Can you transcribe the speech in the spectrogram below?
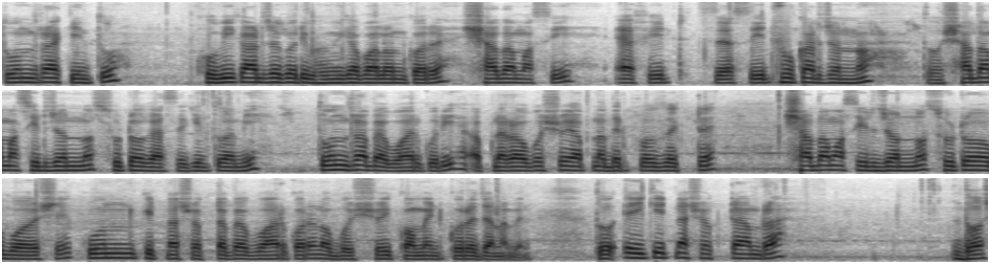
তুন্দ্রা কিন্তু খুবই কার্যকরী ভূমিকা পালন করে সাদামাছি, অ্যাফিড জ্যাসিড পোকার জন্য। তো সাদামাছির জন্য ছোটো গাছে কিন্তু আমি তুন্দ্রা ব্যবহার করি। আপনারা অবশ্যই আপনাদের প্রজেক্টে সাদামাছির জন্য ছোটো বয়সে কোন কীটনাশকটা ব্যবহার করেন অবশ্যই কমেন্ট করে জানাবেন। তো এই কীটনাশকটা আমরা দশ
